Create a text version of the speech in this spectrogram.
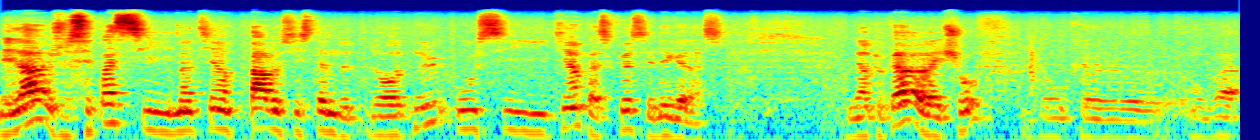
Mais là, je ne sais pas s'il maintient par le système de, retenue ou s'il tient parce que c'est dégueulasse. Mais en tout cas, euh, il chauffe. Donc euh, on va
